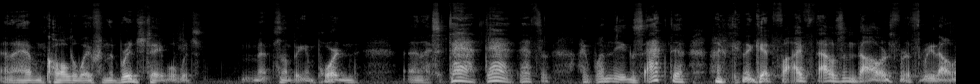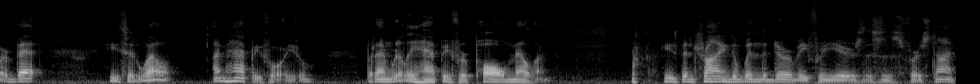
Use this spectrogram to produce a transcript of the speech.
And I have him called away from the bridge table, which meant something important. And I said, Dad, Dad, that's I won the exacta. I'm going to get $5,000 for a $3 bet. He said, Well, I'm happy for you, but I'm really happy for Paul Mellon. He's been trying to win the Derby for years. This is his first time.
